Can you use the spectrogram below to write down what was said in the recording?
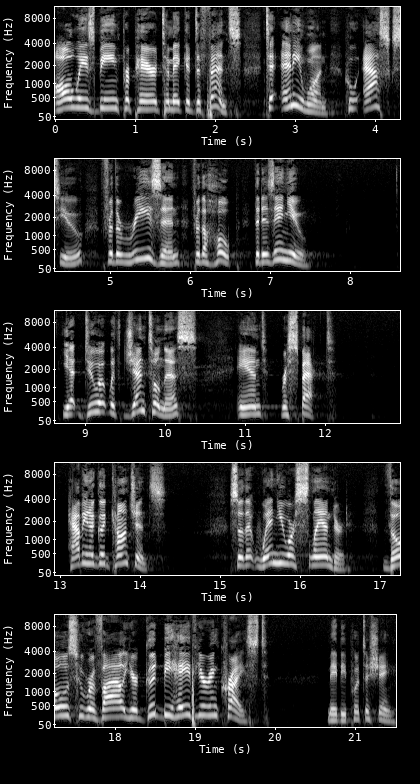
always being prepared to make a defense to anyone who asks you for the reason for the hope that is in you. Yet do it with gentleness and respect, having a good conscience, so that when you are slandered, those who revile your good behavior in Christ may be put to shame.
